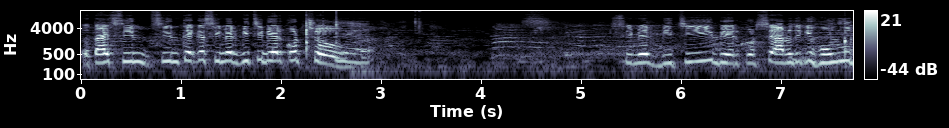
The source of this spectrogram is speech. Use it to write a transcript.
তো তাই সিম সিম থেকে সিমের বিচি বের করছ? হ্যাঁ। সিমের বিচি বের করছে আর ওদিকে হলুদ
